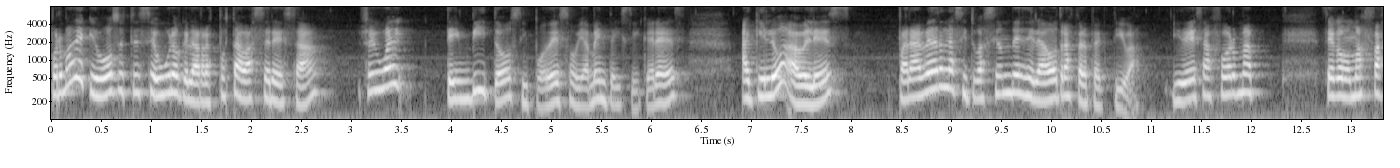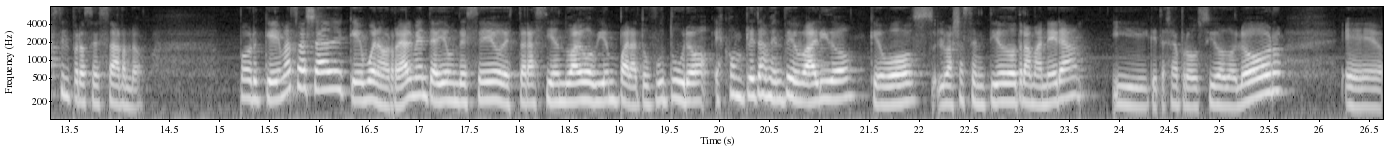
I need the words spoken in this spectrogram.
por más de que vos estés seguro que la respuesta va a ser esa, yo igual te invito, si podés obviamente y si querés, a que lo hables para ver la situación desde la otra perspectiva y de esa forma sea como más fácil procesarlo. Porque más allá de que, bueno, realmente haya un deseo de estar haciendo algo bien para tu futuro, es completamente válido que vos lo hayas sentido de otra manera y que te haya producido dolor, eh,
